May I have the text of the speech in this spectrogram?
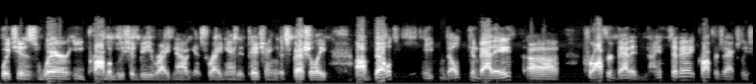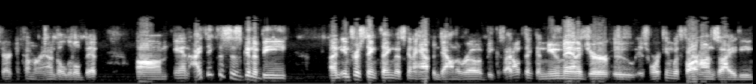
which is where he probably should be right now against right-handed pitching, especially. Uh, Belt, he, Belt can bat eighth. Uh, Crawford batted ninth today. Crawford's actually starting to come around a little bit. Um, and I think this is going to be an interesting thing that's going to happen down the road because I don't think the new manager who is working with Farhan Zaidi,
